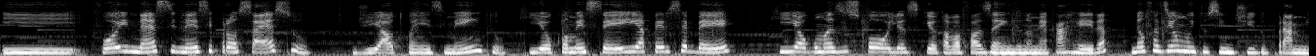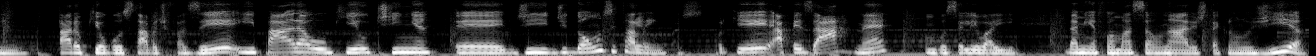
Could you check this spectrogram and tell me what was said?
E foi nesse, nesse processo de autoconhecimento que eu comecei a perceber que algumas escolhas que eu estava fazendo na minha carreira não faziam muito sentido para mim, para o que eu gostava de fazer e para o que eu tinha é, de, de dons e talentos. Porque apesar, né, como você leu aí, da minha formação na área de tecnologia,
